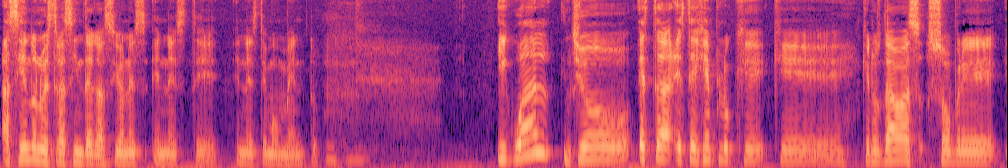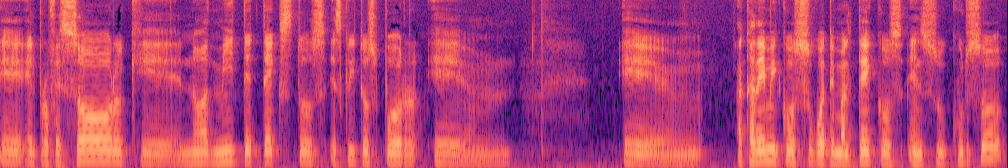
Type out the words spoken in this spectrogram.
haciendo nuestras indagaciones en este, en este momento. Igual yo, esta, este ejemplo que, que, nos dabas sobre eh, el profesor que no admite textos escritos por em, em, académicos guatemaltecos en su curso,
